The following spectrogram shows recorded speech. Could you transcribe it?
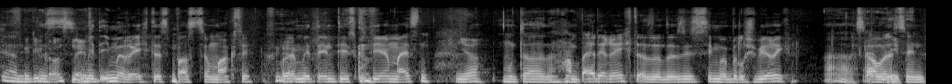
find ich ganz nett. Mit immer recht, das passt zu Maxi. Weil mit denen diskutiere ich am meisten. Ja. Und da haben beide recht, also das ist immer ein bisschen schwierig. Ah, sehr Aber lieb. das sind,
